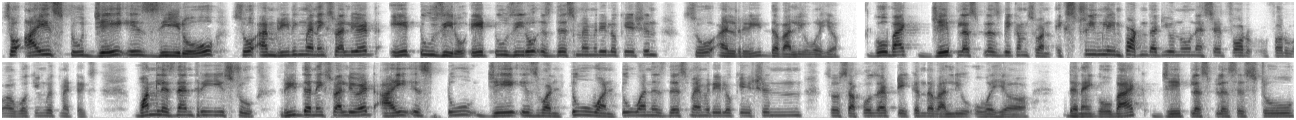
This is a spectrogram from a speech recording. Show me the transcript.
So i is 2, j is 0. So I'm reading my next value at 820. 820 is this memory location. So I'll read the value over here go back j plus plus becomes 1 extremely important that you know nested for for uh, working with metrics. 1 less than 3 is true read the next value at i is 2 j is 1 2 1 2 1 is this memory location. So suppose i've taken the value over here. Then i go back j plus plus is 2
